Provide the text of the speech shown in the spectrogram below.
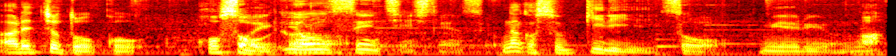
あれちょっとこう細いから。4センチにしてるんですよ。なんかすっきり見えるよね。あよ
